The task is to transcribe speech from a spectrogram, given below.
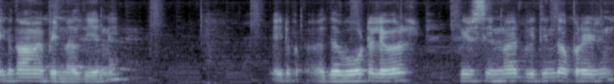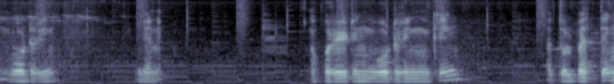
ඒක තමයි මේ පෙන්වලා තියෙන්නේ. ඊට the water level feels inward within the operating watering. කියන්නේ ඔපරේටිං වෝටරිං එකෙන් ඇතුල් පැත්තෙන්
